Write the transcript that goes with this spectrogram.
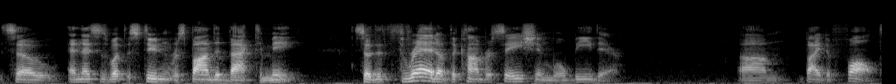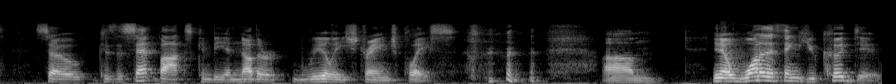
so and this is what the student responded back to me. So the thread of the conversation will be there um, by default. So because the sent box can be another really strange place. um, you know, one of the things you could do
